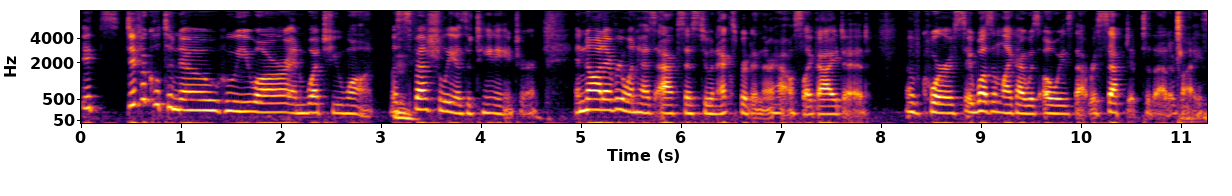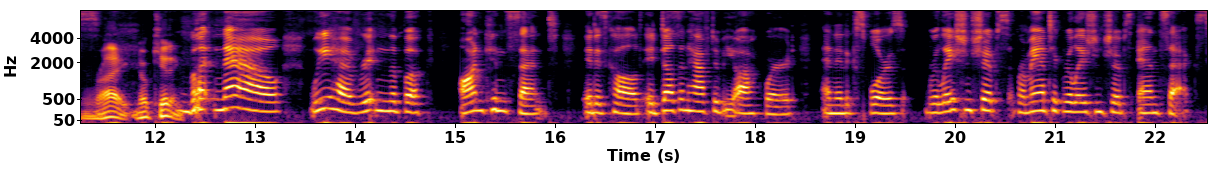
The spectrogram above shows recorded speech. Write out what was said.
it's difficult to know who you are and what you want, hmm. especially mm. as a teenager. And not everyone has access to an expert in their house like I did. Of course, it wasn't like I was always that receptive to that advice. Right, no kidding. But now we have written the book on consent. It is called It Doesn't Have to Be Awkward, and it explores relationships, romantic relationships, and sex.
